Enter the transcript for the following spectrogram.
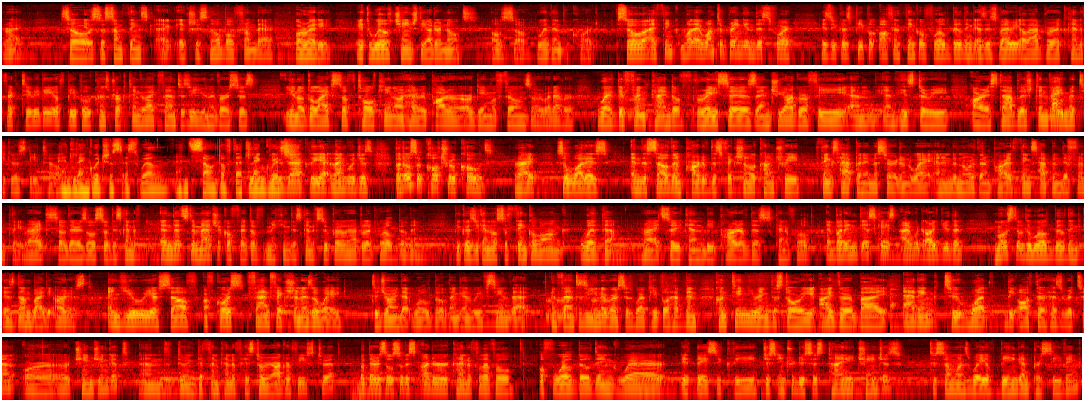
right? So, yes. so some things uh, actually snowball from there already. It will change the other notes also within the chord. So I think what I want to bring in this for is because people often think of world building as this very elaborate kind of activity of people constructing like fantasy universes, you know, the likes of Tolkien or Harry Potter or Game of Thrones or whatever, where different kind of races and geography and and history are established in very meticulous detail. And languages as well, and sound of that language. Exactly, yeah, languages, but also cultural codes, right? So what is in the southern part of this fictional country things happen in a certain way and in the northern part things happen differently right? So there is also this kind of and that's the magic of it of making this kind of super elaborate world building because you can also think along with them right? So you can be part of this kind of world. Eh, but in this case i would argue that most of the world building is done by the artist. And you yourself of course fan fiction is a way to join that world building and we've seen that in mm-hmm. fantasy universes where people have been continuing the story either by adding to what the author has written or, changing it and doing different kind of historiographies to it. But there's also this other kind of level of world building where it basically just introduces tiny changes to someone's way of being and perceiving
